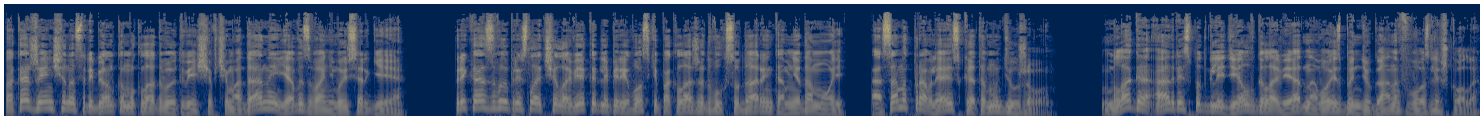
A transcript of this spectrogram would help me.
Пока женщина с ребенком укладывают вещи в чемоданы, я вызваниваю Сергея. Приказываю прислать человека для перевозки поклажи двух сударынь ко мне домой, а сам отправляюсь к этому Дюжеву. Благо, адрес подглядел в голове одного из бандюганов возле школы.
